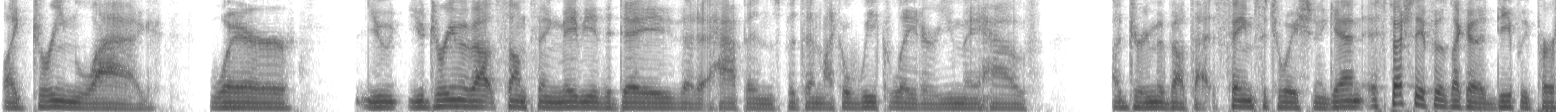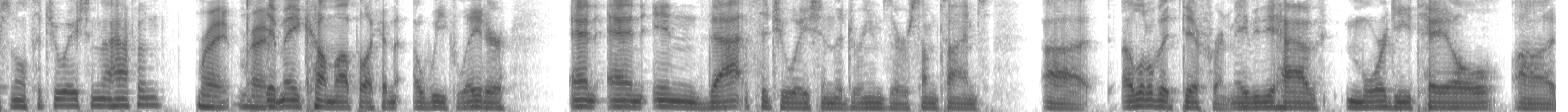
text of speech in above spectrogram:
like dream lag, where you you dream about something maybe the day that it happens, but then like a week later you may have a dream about that same situation again. Especially if it was like a deeply personal situation that happened, right, right, it may come up like an, a week later, and and in that situation the dreams are sometimes uh, a little bit different. Maybe they have more detail, uh,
